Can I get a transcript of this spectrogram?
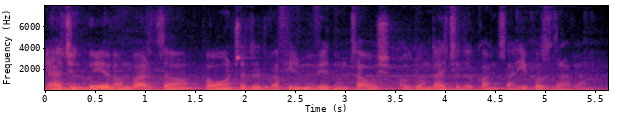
Ja dziękuję Wam bardzo. Połączę te dwa filmy w jedną całość. Oglądajcie do końca i pozdrawiam.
